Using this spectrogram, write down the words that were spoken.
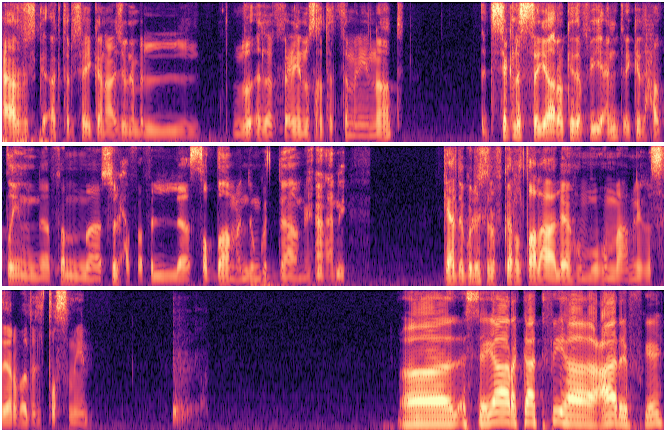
عارف إيش أكثر شيء كان عاجبني بال فعليا نسخة الثمانينات؟ شكل السيارة وكذا في عند كذا حاطين فم سلحفة في الصدام عندهم قدام يعني. قاعد أقول إيش الأفكار اللي طالعة عليهم وهم عاملين السيارة بهذا التصميم. آه السيارة كانت فيها عارف كيف؟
